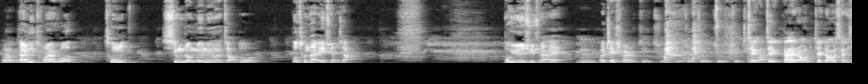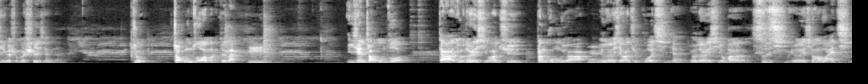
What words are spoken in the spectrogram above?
嗯，但是你突然说从行政命令的角度不存在 A 选项，不允许选 A，嗯而，这事儿就就就就就就就这烂这刚才让我这让我想起一个什么事情呢？就找工作嘛，对吧？嗯以前找工作，大家有的人喜欢去当公务员，嗯有的人喜欢去国企，有的人喜欢私企，有的人喜欢外企。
